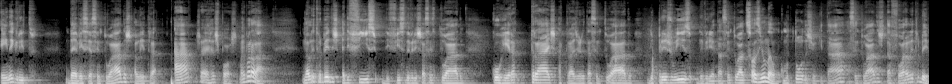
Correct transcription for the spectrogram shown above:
em negrito, devem ser acentuadas? A letra A já é a resposta. Mas bora lá. Na letra B diz, é difícil, difícil deveria estar acentuado. Correr atrás, atrás deveria estar acentuado. Do prejuízo, deveria estar acentuado. Sozinho não, como todas tinham que estar acentuadas, está fora a letra B.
